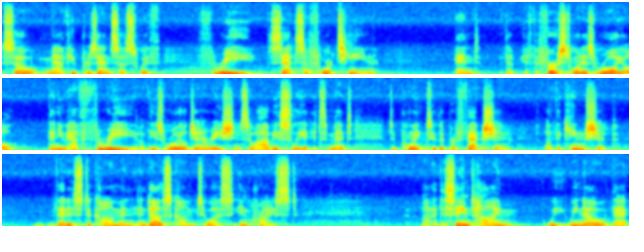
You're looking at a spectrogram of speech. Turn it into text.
So Matthew presents us with three sets of 14. And the, if the first one is royal, then you have three of these royal generations. So obviously, it, it's meant to point to the perfection of the kingship that is to come and, and does come to us in Christ. Uh, at the same time, we, we know that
